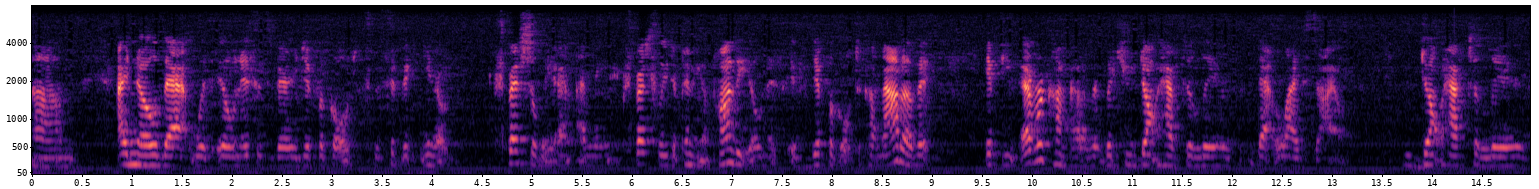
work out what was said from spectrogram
Um, I know that with illness, it's very difficult, specific, you know, especially, I, mean, especially depending upon the illness, it's difficult to come out of it if you ever come out of it, but you don't have to live that lifestyle. You don't have to live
